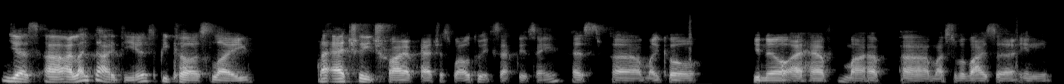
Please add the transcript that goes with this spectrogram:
Yes, uh, I like the ideas because like I actually try a patch as well, to exactly the same as uh, Michael. You know, I have my uh, my supervisor in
